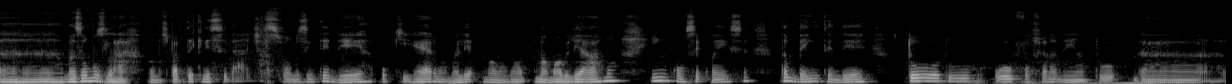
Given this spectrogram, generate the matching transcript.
Uh, mas vamos lá, vamos para tecnicidades. Vamos entender o que era uma, uma, uma, uma mobile armor e, em consequência, também entender todo o funcionamento da,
